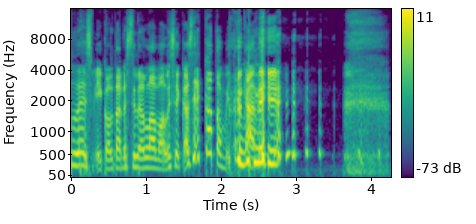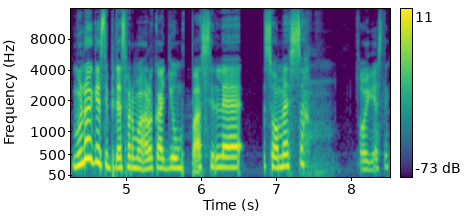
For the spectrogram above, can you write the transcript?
tulee ensi viikolla tänne sille lavalle sekä sille kato mitä kävi. niin. Mun oikeasti pitäisi varmaan alkaa jumppaa sille somessa. Oikeesti.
